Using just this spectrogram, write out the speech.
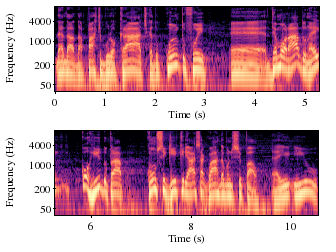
né, da, da, parte burocrática, do quanto foi é, demorado né, e corrido para conseguir criar essa guarda municipal. É, e, e o,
